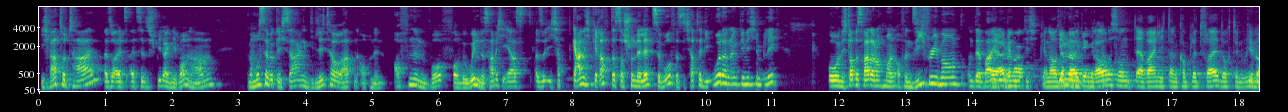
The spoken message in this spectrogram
ich war total, also als, als sie das Spiel dann gewonnen haben, man muss ja wirklich sagen, die Litauer hatten auch einen offenen Wurf for the win. Das habe ich erst, also ich habe gar nicht gerafft, dass das schon der letzte Wurf ist. Ich hatte die Uhr dann irgendwie nicht im Blick. Und ich glaube, es war dann nochmal ein Offensiv-Rebound und der Ball ja, ging genau, wirklich. genau der ging Ball dann- ging raus und er war eigentlich dann komplett frei durch den Genau.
